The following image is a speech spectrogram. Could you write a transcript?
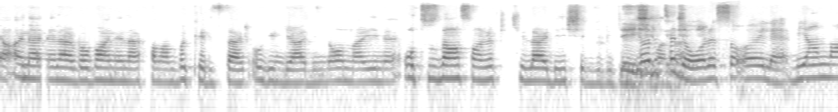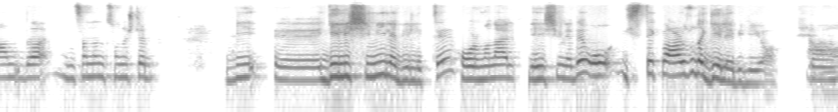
Ya anneanneler, babaanneler falan bakarız der o gün geldiğinde onlar yine 30'dan sonra fikirler değişir gibi geliyor. Tabii tabii orası öyle. Bir yandan da insanın sonuçta bir e, gelişimiyle birlikte hormonal gelişimine de o istek ve arzu da gelebiliyor. Yani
